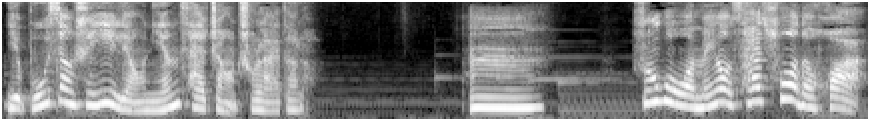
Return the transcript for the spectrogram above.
也不像是一两年才长出来的了。嗯，如果我没有猜错的话，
